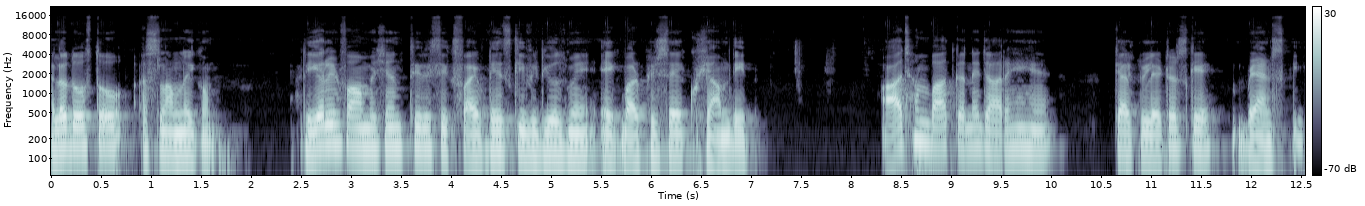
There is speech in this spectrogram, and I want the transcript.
हेलो दोस्तों, अस्सलाम वालेकुम। रियल इन्फॉर्मेशन 365 डेज़ की वीडियोस में एक बार फिर से खुश आमदीद। आज हम बात करने जा रहे हैं कैलकुलेटर्स के ब्रांड्स की।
